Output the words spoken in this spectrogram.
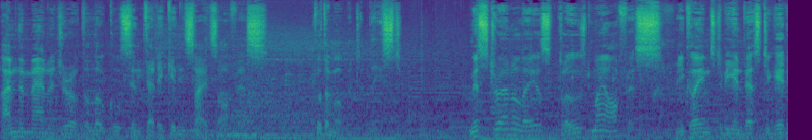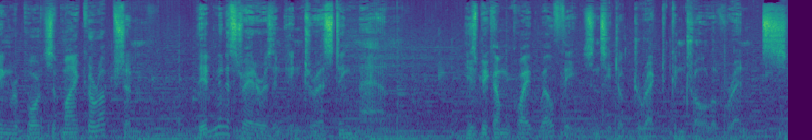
I'm the manager of the local Synthetic Insights office. For the moment, at least. Mr. Anoleis closed my office. He claims to be investigating reports of my corruption. The administrator is an interesting man. He's become quite wealthy since he took direct control of rents.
